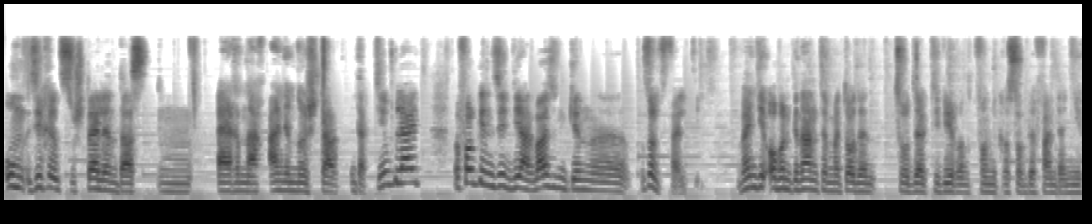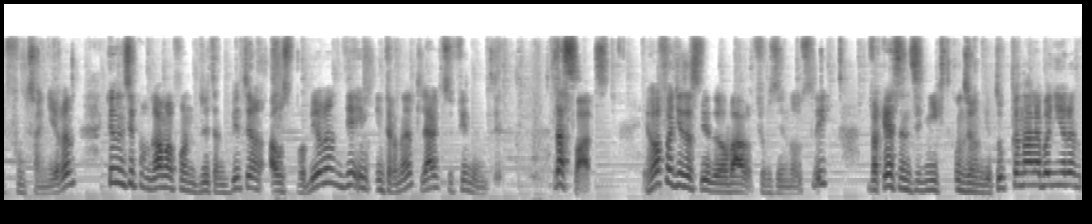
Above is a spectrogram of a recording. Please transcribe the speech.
Um sicherzustellen, dass mh, er nach einem Neustart interaktiv bleibt, befolgen Sie die Anweisungen äh, sorgfältig. Wenn die oben genannten Methoden zur Deaktivierung von Microsoft Defender nicht funktionieren, können Sie Programme von Drittanbietern ausprobieren, die im Internet leicht zu finden sind. Das war's. Ich hoffe, dieses Video war für Sie nützlich. Vergessen Sie nicht, unseren YouTube-Kanal abonnieren,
